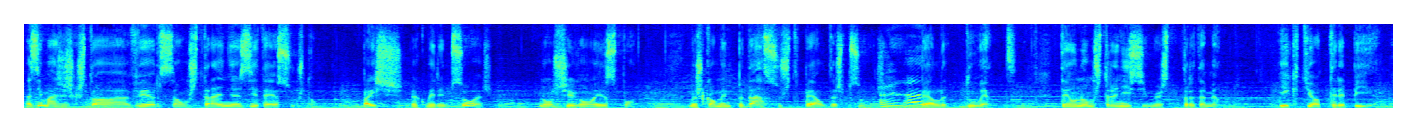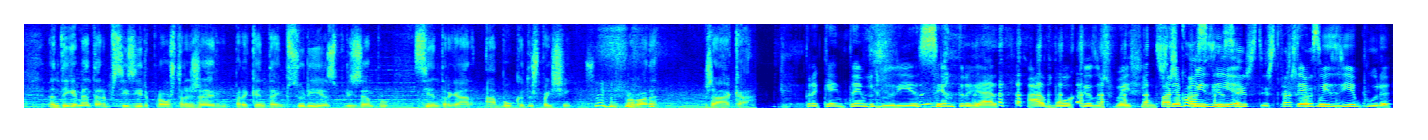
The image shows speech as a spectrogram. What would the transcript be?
As imagens que está a ver são estranhas e até assustam. Peixes a comerem pessoas? Não chegam a esse ponto. Mas comem pedaços de pele das pessoas. Pele doente. Tem um nome estranhíssimo este tratamento. Ictioterapia. Antigamente era preciso ir para o estrangeiro, para quem tem psoríase, por exemplo, se entregar à boca dos peixinhos. Agora, já há cá. Para quem tem poderia se entregar à boca dos peixinhos. Faz isto é poesia. isto, isto faz é cócegas. poesia pura.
